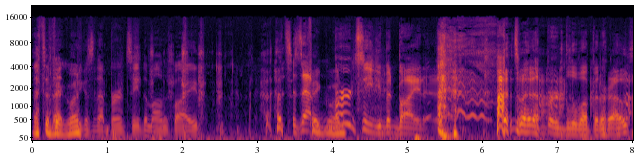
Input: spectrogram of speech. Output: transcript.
That's a That- big one. Because of that bird seed the mom's buying. That's Is a that big one. bird seed you've been buying? That's why that bird blew up in her house.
